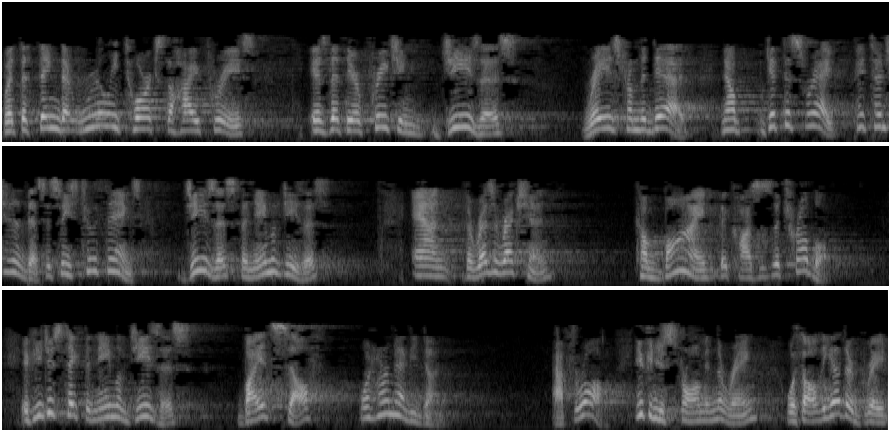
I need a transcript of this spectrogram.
But the thing that really torques the high priest is that they're preaching Jesus raised from the dead. Now, get this right. Pay attention to this. It's these two things. Jesus, the name of Jesus, and the resurrection combined that causes the trouble. If you just take the name of Jesus by itself, what harm have you done? After all, you can just throw him in the ring with all the other great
